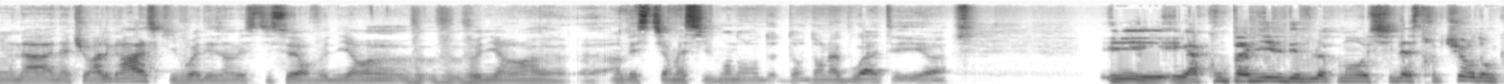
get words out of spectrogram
On a Natural Grass qui voit des investisseurs venir, euh, venir euh, investir massivement dans, la boîte euh, et, accompagner le développement aussi de la structure. Donc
